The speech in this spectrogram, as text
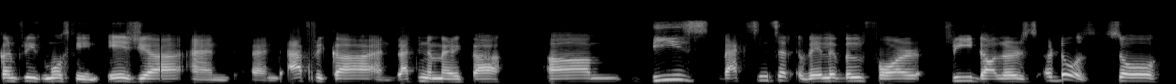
countries mostly in Asia and, and Africa and Latin America. Um, these vaccines are available for $3 a dose. So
